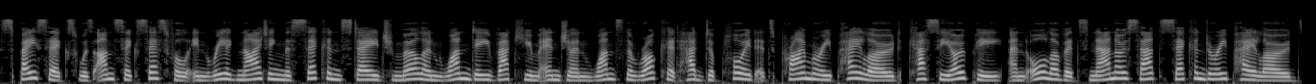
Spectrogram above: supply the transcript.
SpaceX was unsuccessful in reigniting the second stage Merlin 1D vacuum engine once the rocket had deployed its primary payload Cassiope and all of its nanosat secondary payloads.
